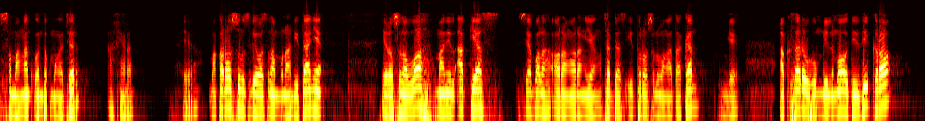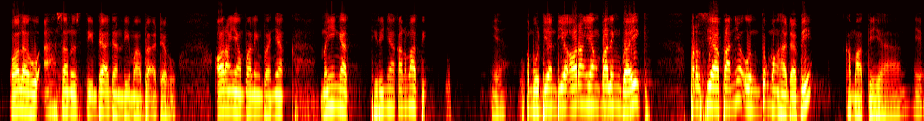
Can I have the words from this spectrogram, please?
semangat untuk mengejar akhirat. Ya. Maka Rasul SAW pernah ditanya, Ya Rasulullah, manil akyas, siapalah orang-orang yang cerdas itu Rasul mengatakan, ya, aksaruhum lil mauti dzikra walahu ahsanus tidak dan lima ba'dahu orang yang paling banyak mengingat dirinya akan mati. Ya. Kemudian dia orang yang paling baik persiapannya untuk menghadapi kematian. Ya.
